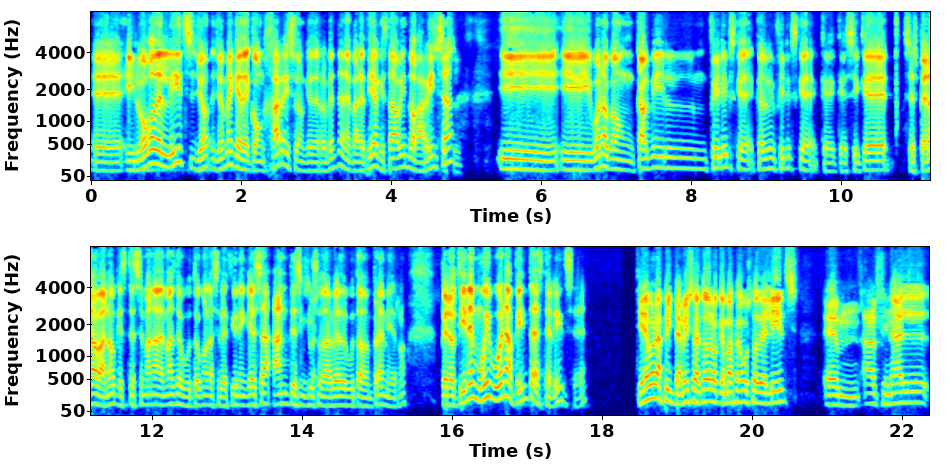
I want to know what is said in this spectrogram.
Eh, y luego del Leeds, yo, yo me quedé con Harrison, que de repente me parecía que estaba viendo Garrincha. Y, bueno, con Calvin Phillips, que, Calvin Phillips que, que, sí que se esperaba, ¿no? Que esta semana además debutó con la selección inglesa antes incluso de haber debutado en Premier, ¿no? Pero tiene muy buena pinta este Leeds, ¿eh? Tiene buena pinta. A mí, sobre todo, lo que más me gustó de Leeds, em, al final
